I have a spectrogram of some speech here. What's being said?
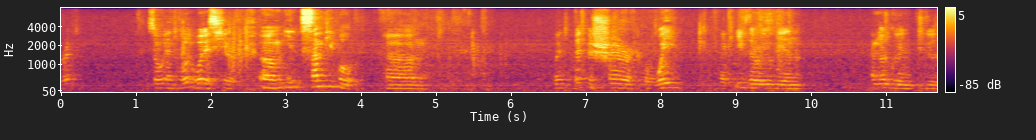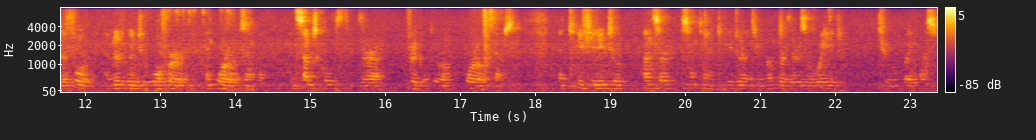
Correct? So, and what, what is here? Um, in, some people, um, let, let me share a way, like if there will be an, I'm not going to do the following. I'm not going to offer an oral example. In some schools, there are frequent oral, oral exams. And if you need to answer something and you do not remember, there is a way to bypass.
